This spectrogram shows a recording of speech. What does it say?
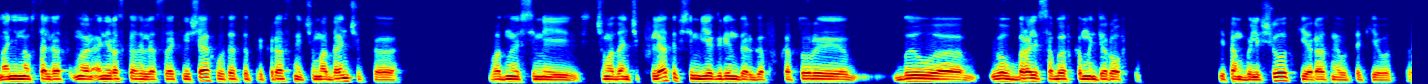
они нам стали, ну, они рассказывали о своих вещах. Вот этот прекрасный чемоданчик э, в одной из семей, чемоданчик фляты в семье Гринбергов, который был, э, его брали с собой в командировки. И там были щетки, разные вот такие вот э,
